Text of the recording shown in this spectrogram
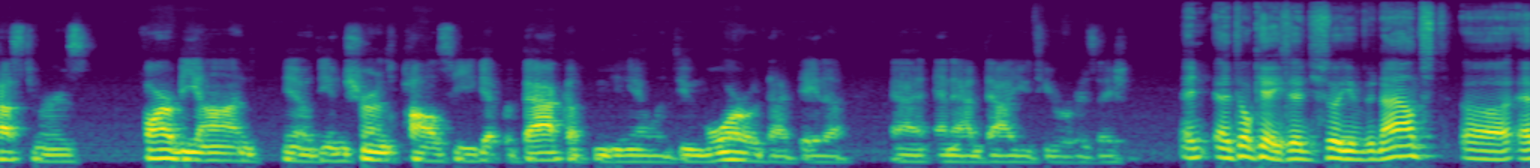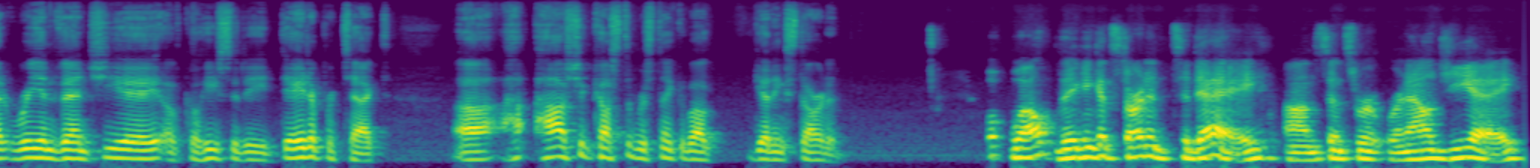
customers far beyond you know the insurance policy you get with backup and being able to do more with that data and, and add value to your organization. And it's okay, so, so you've announced uh, at reInvent GA of Cohesity Data Protect. Uh, how should customers think about getting started? Well, they can get started today um, since we're, we're now GA.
